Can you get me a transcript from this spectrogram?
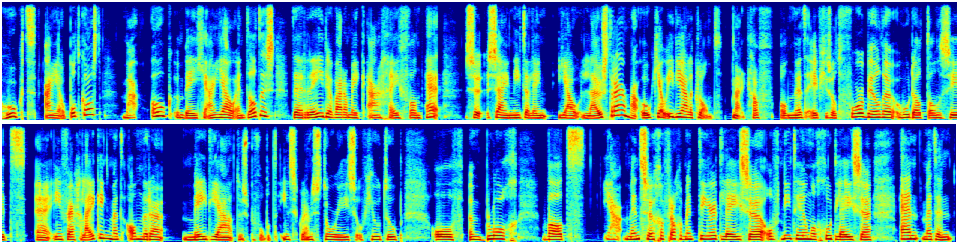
hoekt aan jouw podcast, maar ook een beetje aan jou. En dat is de reden waarom ik aangeef van hè, ze zijn niet alleen jouw luisteraar, maar ook jouw ideale klant. Nou, ik gaf al net eventjes wat voorbeelden hoe dat dan zit eh, in vergelijking met andere media. Dus bijvoorbeeld Instagram stories of YouTube of een blog wat ja, mensen gefragmenteerd lezen of niet helemaal goed lezen. En met een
